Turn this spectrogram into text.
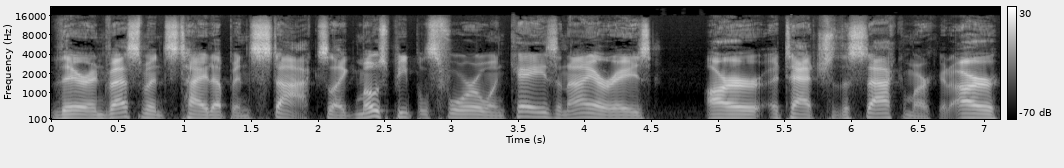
their investments tied up in stocks. Like most people's 401ks and IRAs are attached to the stock market. Are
